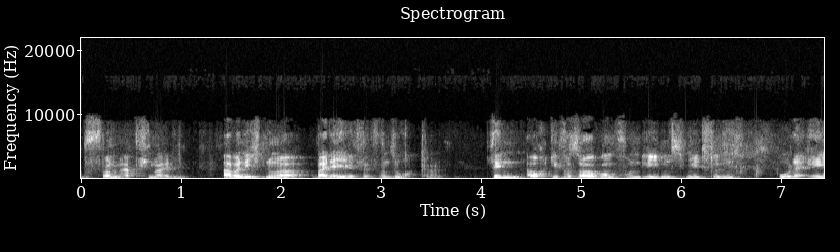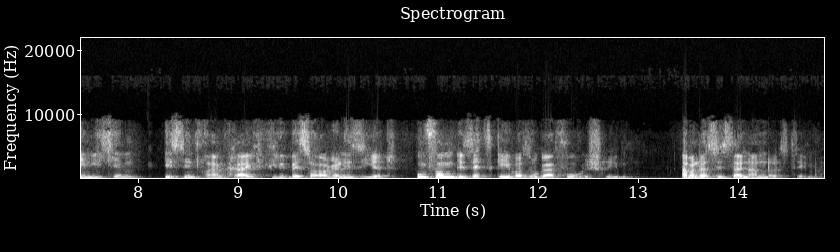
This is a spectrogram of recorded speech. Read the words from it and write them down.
von abschneiden. Aber nicht nur bei der Hilfe von Suchtkranken. Denn auch die Versorgung von Lebensmitteln oder ähnlichem ist in Frankreich viel besser organisiert und vom Gesetzgeber sogar vorgeschrieben. Aber das ist ein anderes Thema.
